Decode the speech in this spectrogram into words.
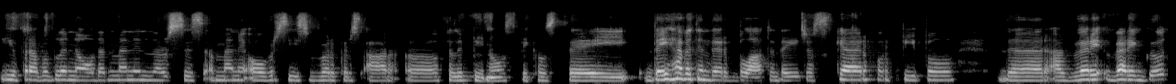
you probably know that many nurses and many overseas workers are uh, filipinos because they they have it in their blood. They just care for people. That are very very good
